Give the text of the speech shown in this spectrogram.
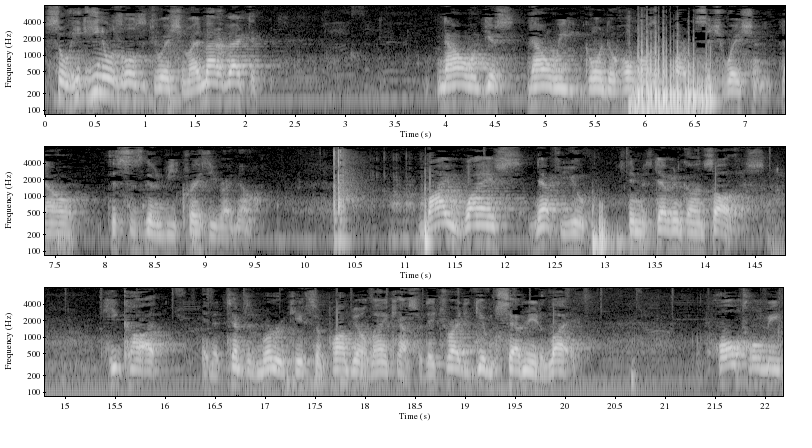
so he, he knows the whole situation. Right? Matter of fact, now we just now we go into a whole other part of the situation. Now this is going to be crazy right now. My wife's nephew, his name is Devin Gonzalez. He caught an attempted murder case in Palmdale, Lancaster. They tried to give him 70 to life. Paul told me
